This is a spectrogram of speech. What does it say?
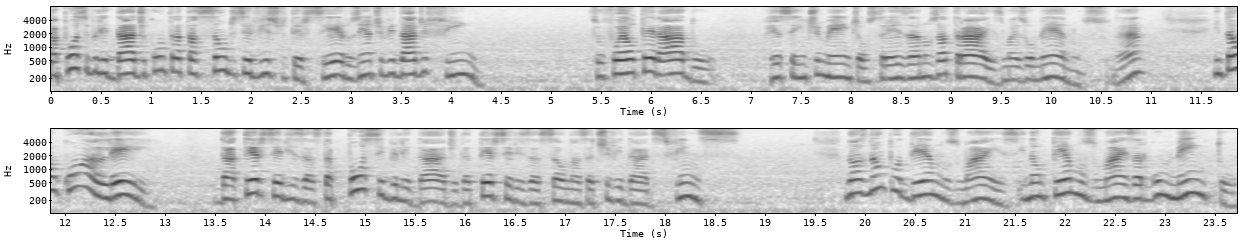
a possibilidade de contratação de serviços de terceiros em atividade fim. Isso foi alterado recentemente, há uns três anos atrás, mais ou menos, né? Então, com a lei da terceirização, da possibilidade da terceirização nas atividades fins, nós não podemos mais e não temos mais argumento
